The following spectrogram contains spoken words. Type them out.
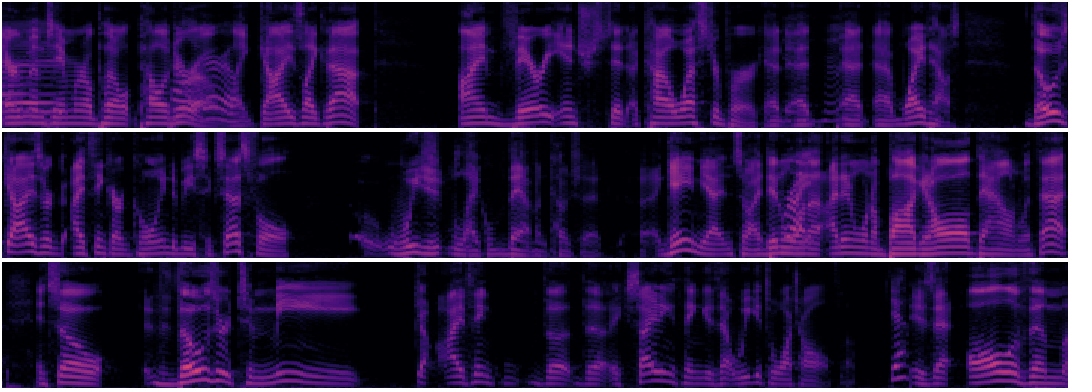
Eric Uh, Mims, Amarillo Pal- Palo Duro, Paladuro. like guys like that. I'm very interested. Uh, Kyle Westerberg at, at, Mm-hmm. at, at White House. Those guys are, I think, are going to be successful. We just like they haven't coached a, a uh, game yet, and so I didn't Right. want to. I didn't want to bog it all down with that. And so those are to me. I think the the exciting thing is that we get to watch all of them. Yeah. Is that all of them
